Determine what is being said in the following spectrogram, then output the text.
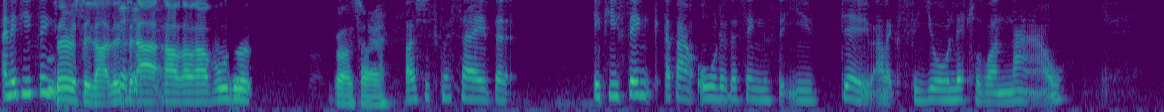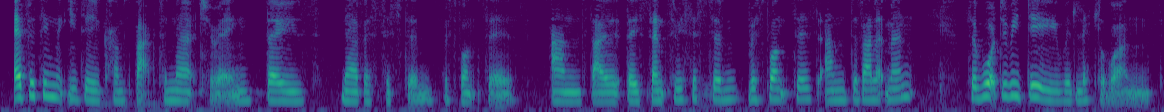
And if you think, Seriously, like this. out, out, out of all the. Go on, sorry. I was just going to say that if you think about all of the things that you do, Alex, for your little one now, everything that you do comes back to nurturing those nervous system responses and tho- those sensory system responses and development. So, what do we do with little ones?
